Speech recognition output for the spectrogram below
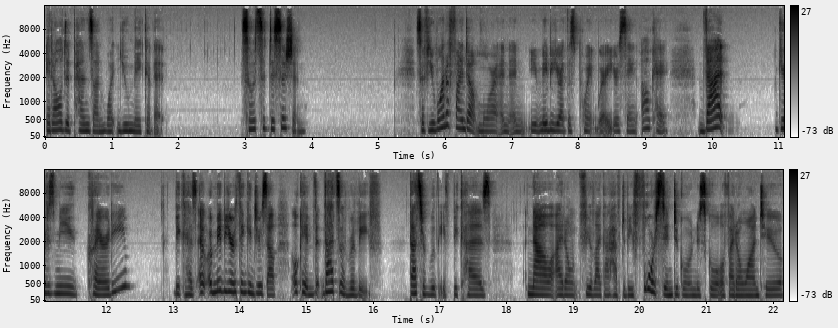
It all depends on what you make of it. So it's a decision. So if you want to find out more, and, and you, maybe you're at this point where you're saying, okay, that gives me clarity because, or maybe you're thinking to yourself, okay, th- that's a relief. That's a relief because now I don't feel like I have to be forced into going to school if I don't want to.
